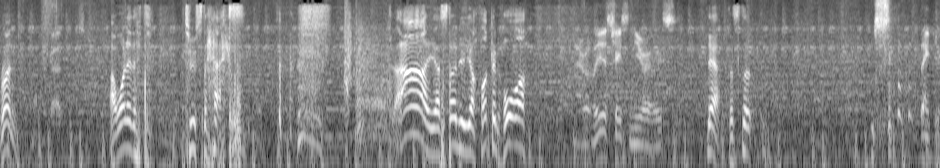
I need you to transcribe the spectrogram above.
Run. Oh, I wanted it. Two stacks. ah, you stunned you, you fucking whore. He is chasing you at least. Yeah, that's the. Thank you.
